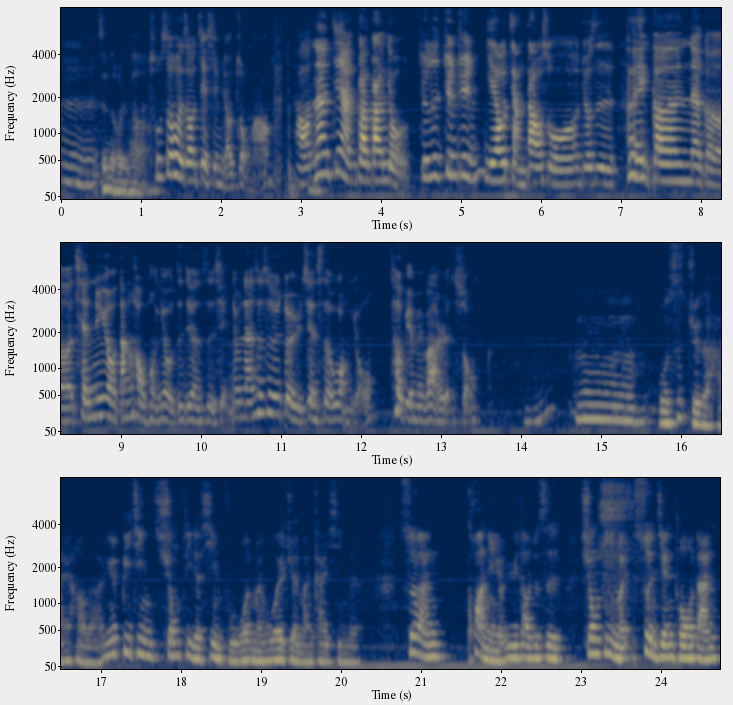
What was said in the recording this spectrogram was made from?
嗯，真的会怕。出社会之后戒心比较重啊。好，那既然刚刚有，就是俊俊也有讲到说，就是可以跟那个前女友当好朋友这件事情，你们男生是不是对于见色忘友特别没办法忍受？嗯，我是觉得还好啦，因为毕竟兄弟的幸福，我们我也觉得蛮开心的。虽然跨年有遇到，就是兄弟们瞬间脱单。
